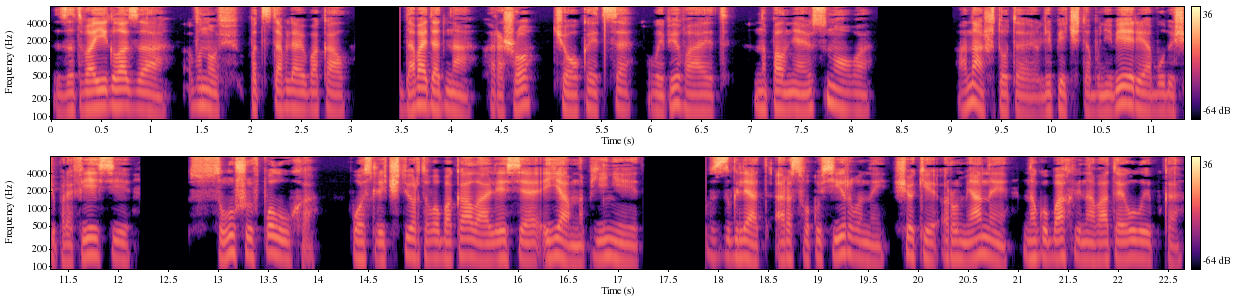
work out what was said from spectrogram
«За твои глаза», — вновь подставляю бокал. «Давай до дна, хорошо?» Чокается, выпивает. Наполняю снова. Она что-то лепечет об универе, о будущей профессии. Слушаю в полухо. После четвертого бокала Олеся явно пьянеет. Взгляд расфокусированный, щеки румяные, на губах виноватая улыбка.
